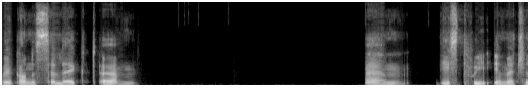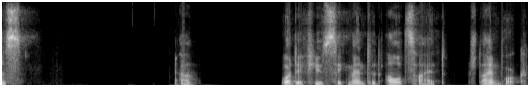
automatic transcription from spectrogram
we're going to select um, um, these three images. Uh, what if you segmented outside Steinbock?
